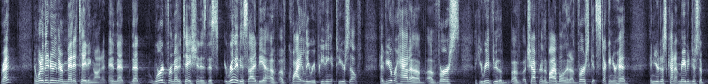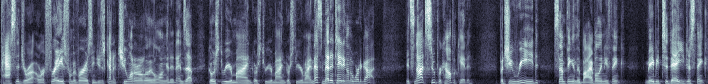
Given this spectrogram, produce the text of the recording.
right? And what are they doing? They're meditating on it. And that, that word for meditation is this really this idea of, of quietly repeating it to yourself. Have you ever had a, a verse, like you read through the, a, chapter in the Bible and then a verse gets stuck in your head? and you're just kind of maybe just a passage or a, or a, phrase from a verse and you just kind of chew on it all the way along and it ends up goes through your mind goes through your mind goes through your mind And that's meditating on the word of god it's not super complicated but you read something in the bible and you think maybe today you just think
